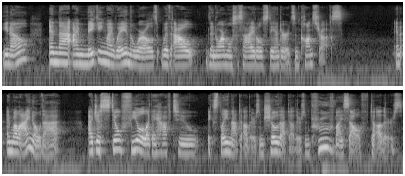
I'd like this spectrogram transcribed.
you know? And that I'm making my way in the world without the normal societal standards and constructs. And and while I know that, I just still feel like I have to explain that to others and show that to others and prove myself to others.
